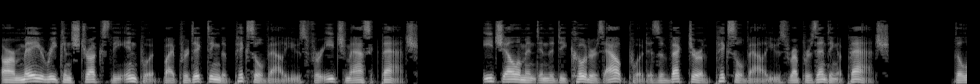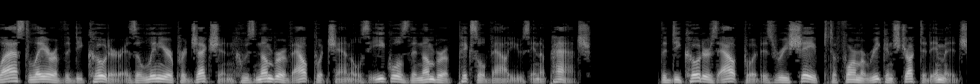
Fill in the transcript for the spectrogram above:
Our MAE reconstructs the input by predicting the pixel values for each masked patch. Each element in the decoder's output is a vector of pixel values representing a patch. The last layer of the decoder is a linear projection whose number of output channels equals the number of pixel values in a patch. The decoder's output is reshaped to form a reconstructed image,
